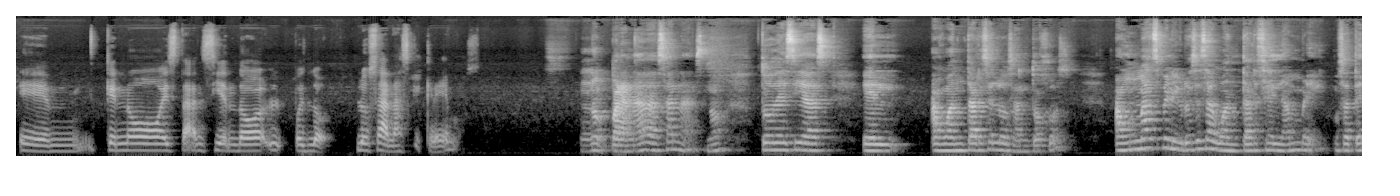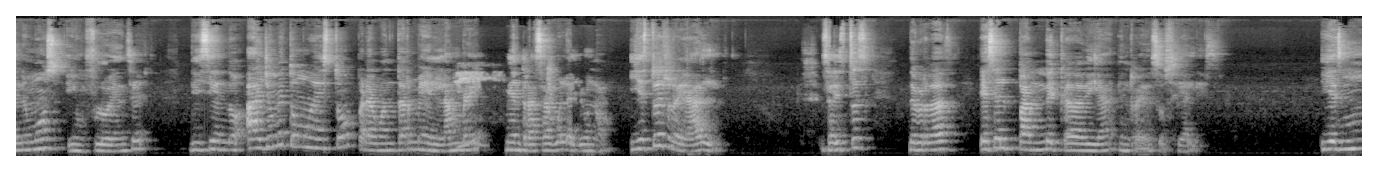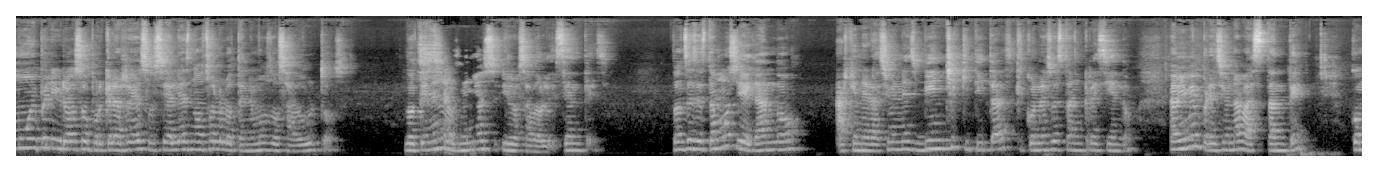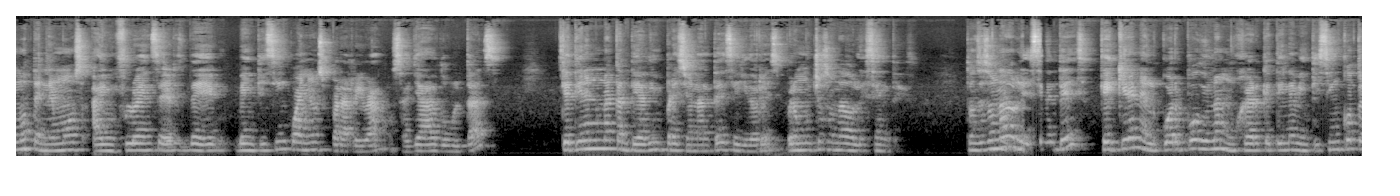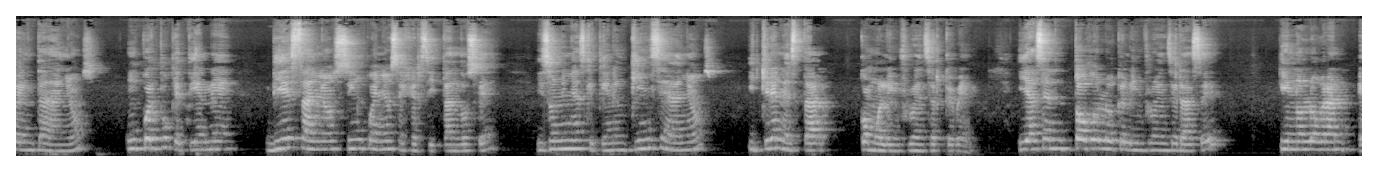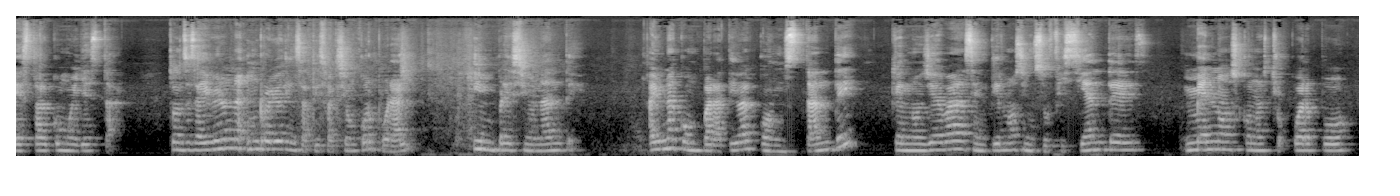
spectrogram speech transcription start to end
em, que no están siendo pues lo, lo sanas que creemos. No, para nada sanas, ¿no? Tú decías el aguantarse los antojos. Aún más peligroso es aguantarse el hambre. O sea, tenemos influencers diciendo, ah, yo me tomo esto para aguantarme el hambre mientras hago el ayuno. Y esto es real. O sea, esto es, de verdad, es el pan de cada día en redes sociales. Y es muy peligroso porque las redes sociales no solo lo tenemos los adultos, lo tienen los niños y los adolescentes. Entonces estamos llegando a generaciones bien chiquititas que con eso están creciendo. A mí me impresiona bastante cómo tenemos a influencers de 25 años para arriba, o sea, ya adultas, que tienen una cantidad impresionante de seguidores, pero muchos son adolescentes. Entonces son adolescentes que quieren el cuerpo de una mujer que tiene 25, 30 años, un cuerpo que tiene 10 años, 5 años ejercitándose, y son niñas que tienen 15 años y quieren estar como la influencer que ven. Y hacen todo lo que el influencer hace y no logran estar como ella está. Entonces ahí viene un rollo de insatisfacción corporal impresionante. Hay una comparativa constante que nos lleva a sentirnos insuficientes, menos con nuestro cuerpo.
